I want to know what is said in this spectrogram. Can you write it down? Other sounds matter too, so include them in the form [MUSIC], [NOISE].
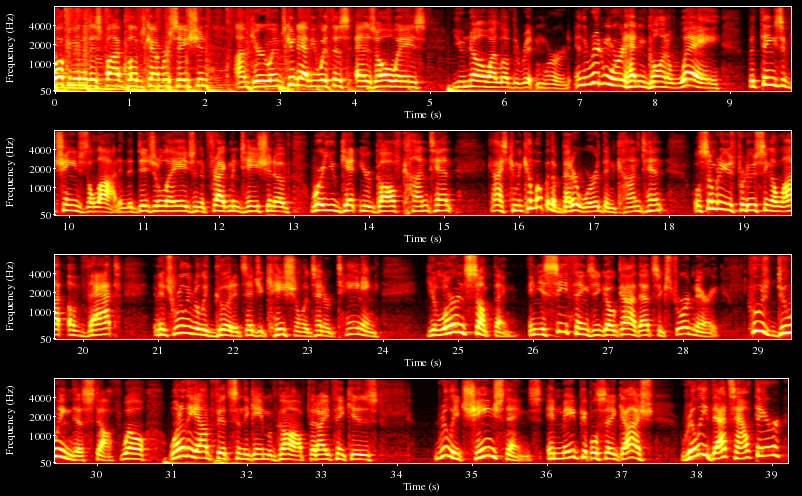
Welcome into this Five Clubs conversation. I'm Gary Williams. Good to have you with us. As always, you know I love the written word. And the written word hadn't gone away, but things have changed a lot in the digital age and the fragmentation of where you get your golf content. Gosh, can we come up with a better word than content? Well, somebody who's producing a lot of that, and it's really, really good. It's educational, it's entertaining. You learn something and you see things, and you go, God, that's extraordinary. Who's doing this stuff? Well, one of the outfits in the game of golf that I think is really changed things and made people say, gosh, really, that's out there?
